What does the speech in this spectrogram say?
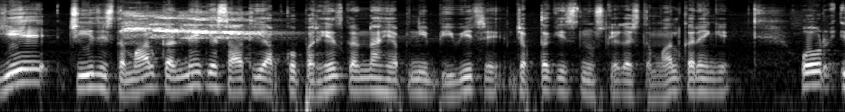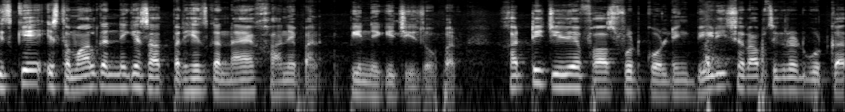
ये चीज़ इस्तेमाल करने के साथ ही आपको परहेज़ करना है अपनी बीवी से, जब तक इस नुस्खे का इस्तेमाल करेंगे। और इसके इस्तेमाल करने के साथ परहेज़ करना है खाने पीने की चीज़ों पर। खट्टी चीज़ें fast food cold drink beedi, शराब सिगरेट गुटखा,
